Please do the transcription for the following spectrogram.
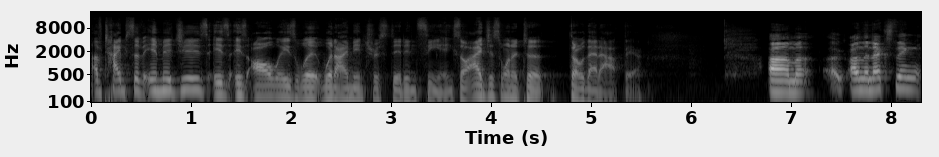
of types of images is is always what what I'm interested in seeing. So I just wanted to throw that out there. Um, uh, on the next thing,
